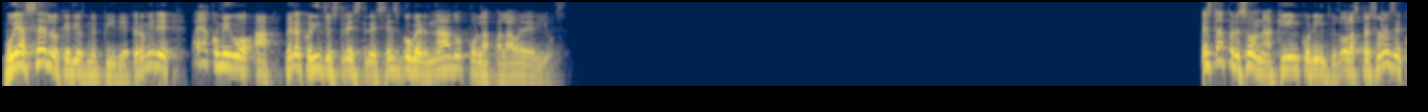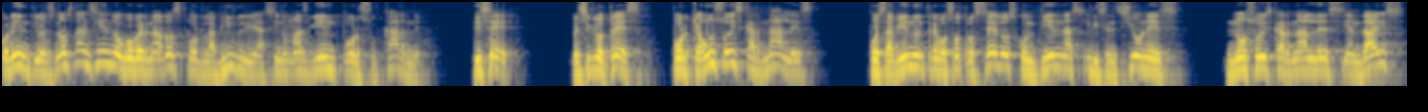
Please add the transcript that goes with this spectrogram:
Voy a hacer lo que Dios me pide. Pero mire, vaya conmigo a 1 Corintios 3:3. Es gobernado por la palabra de Dios. Esta persona aquí en Corintios, o las personas de Corintios, no están siendo gobernados por la Biblia, sino más bien por su carne. Dice, versículo 3, porque aún sois carnales, pues habiendo entre vosotros celos, contiendas y disensiones, no sois carnales y andáis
